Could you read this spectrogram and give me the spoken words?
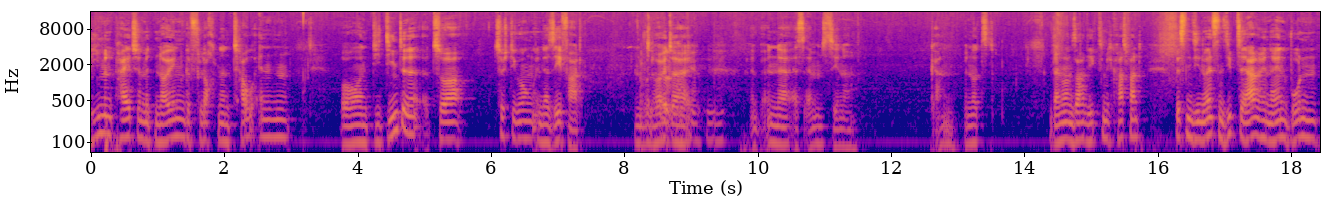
Riemenpeitsche mit neun geflochtenen Tauenden und die diente zur Züchtigung in der Seefahrt. Und wird heute Ah, halt okay. In- in der SM-Szene gern benutzt. Und dann noch eine Sache, die ich ziemlich krass fand. Bis in die 1970er Jahre hinein wurden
